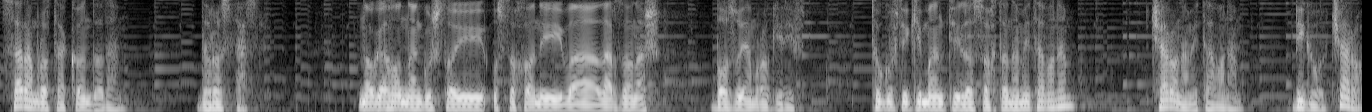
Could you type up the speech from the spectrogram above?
сарамро такон додам дуруст аст ногаҳон ангуштҳои устухонӣ ва ларзонаш бозӯямро гирифт ту гуфтӣ ки ман тилло сохта наметавонам чаро наметавонам бигӯ чаро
